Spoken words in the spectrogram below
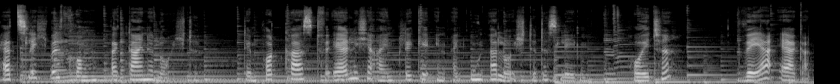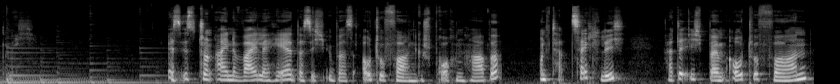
Herzlich willkommen bei Kleine Leuchte, dem Podcast für ehrliche Einblicke in ein unerleuchtetes Leben. Heute, wer ärgert mich? Es ist schon eine Weile her, dass ich übers Autofahren gesprochen habe und tatsächlich hatte ich beim Autofahren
